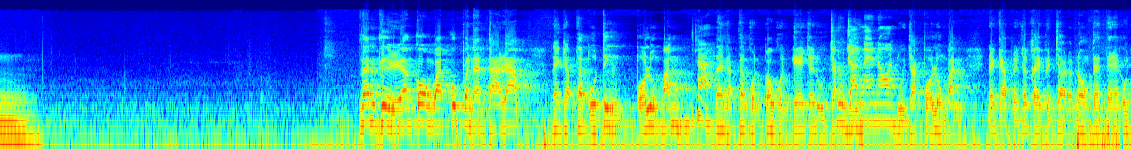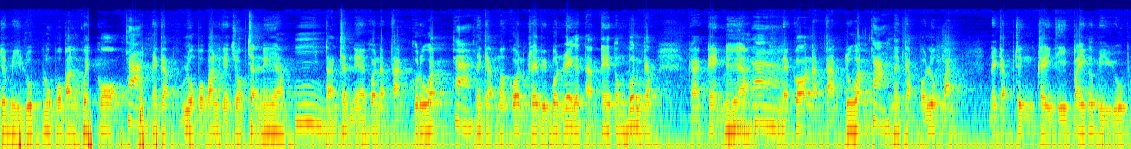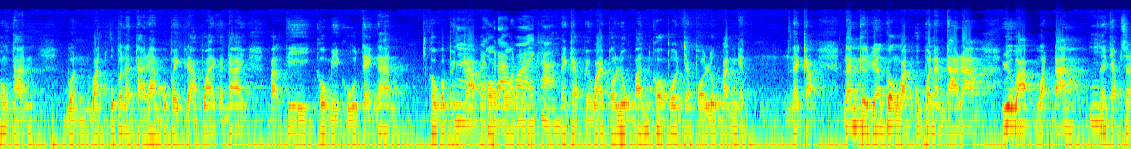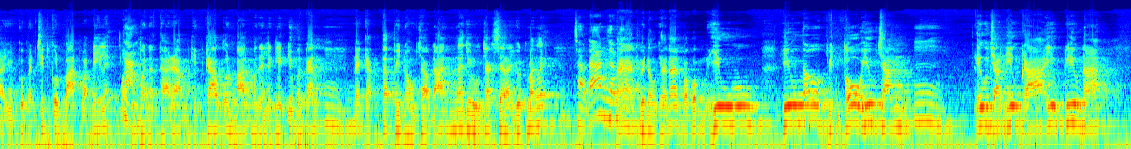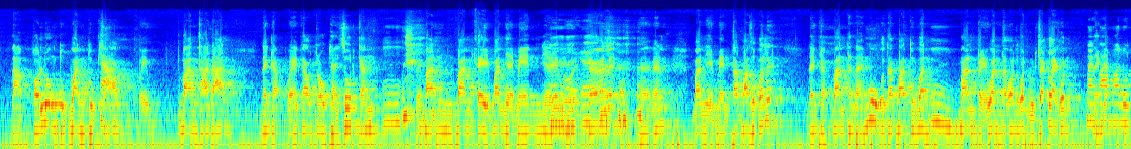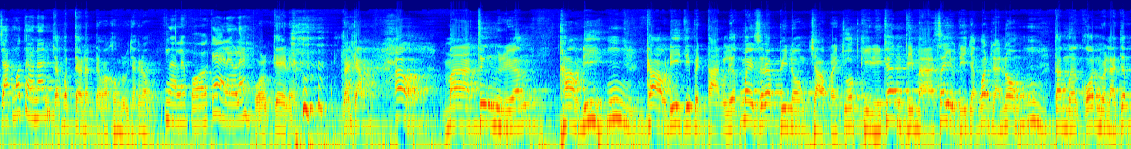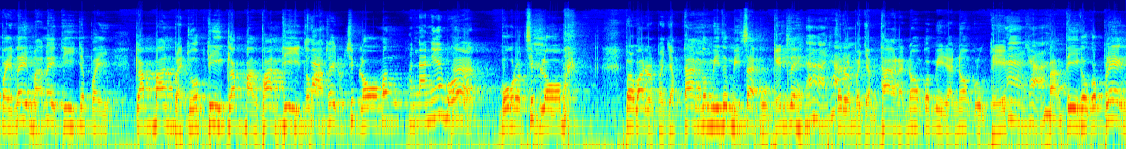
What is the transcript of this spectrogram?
นั่นคือเรื่องก้องวัดอุปนันตาราม นะครับถ้าพูดถึงโผลุงบันค่ะนะครับถ้าคนเก่าคนแก่จะดูจักรู้จักแน่นอนดูจักโผลุงบันนะครับแล้วถ้าใครเป็นชาวระนองแต่แต่เขาจะมีรูปหลุงพ่อบันเควดโกค่ะนะครับหลุงพ่อบันแกชอบจันเนื้ออมทานจันเนื้อก็นำตาลกรวดค่ะนะครับเมื่อก่อนใครไปบนเร่ก็ตามเตต้องบนกับกับแกงเนื้ออาแล้วก็นำตาลกรวดค่ะนะครับโผลุงบันนะครับถึงใครที่ไปก็มีรูปพงฐาน บนวัดอุปนันตารามก็ไปกราบไหว้กันได้ บางทีเขามีครูแต่งงาน เขาก็ไปกราบอ่าไปขอกราบพรไหว้ค่ะนะครับไปไหว้พอลุงบันขอพรจากพอลุงบันกันนะครับนั่นคือเรื่องของวัดอุปนันธาราม หรือว่าวัดด้านนะครับสรายุทธก็เป็นชิดก้นบาทวัดนี้แหละวัดค่ะอุปนันธารามกินก้าวก้นบาทมันเล็กๆอยู่เหมือนกันนะครับถ้าพี่น้องชาวด้านน่าจะรู้จักสรายุทธมั้งเลยชาวด้านใช่ไหมอ่าพี่น้องชาวด้านบอกว่าหิวหิวโตปิ่นโตหิวชันอืมหิวชันหิวกราหิวกริ้วหนาตามพอล่วงทุกวันทุกเช้าค่ะไปบ้านทาด้าน นะครับแหวกเข้าตรกไข่สดกันไปบ้านบ้านใครบ้านใหญ่เมนอย่างนี้ไม่รู้เออแค่นั้นแหละเออนั่นแหละบ้านใหญ่เมนตักบาตรสุกวันเลย นะครับบ้านทนายหมู่ก็ตักบ้านทุกวันบ้านเปรวันตักวันทุกวันรู้จักหลายคนหมายนะคควรับามว่ารู้จักหมดเท่านั้น รู้จักหมดแต่นั้นแต่ว่าเขาไม่รู้จักเรา นั่นแหละพอแก้แล้วเลยโอเคเลย นะครับ เอ้า มาถึงเรื่องข้าวดี ข้าวดีที่เป็นทางเลือกไม่สำหรับพี่น้องชาวประจวบคีรีขันธ์ที่มาอาศัยอยู่ที่จังหวัดระนอง ถ้าเมื่อคนเวลาจะไปในมาในทีจะไปกลับบ้านประจวบที่กลับบางพานที่ต้องจ้ะ อาศัยรถสิบโลมั้งพันนั้นเนี้ยโบอ่าโบกรถสิบโลมั้ง เพราะว่ารถประจำทางก็มีต้องมีสายภูเก็ตเลย อ่าค่ะถ้ารถประจำทางระนองก็มีระนองกรุงเทพอ่าค่ะ บางที่เขาก็เพลง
